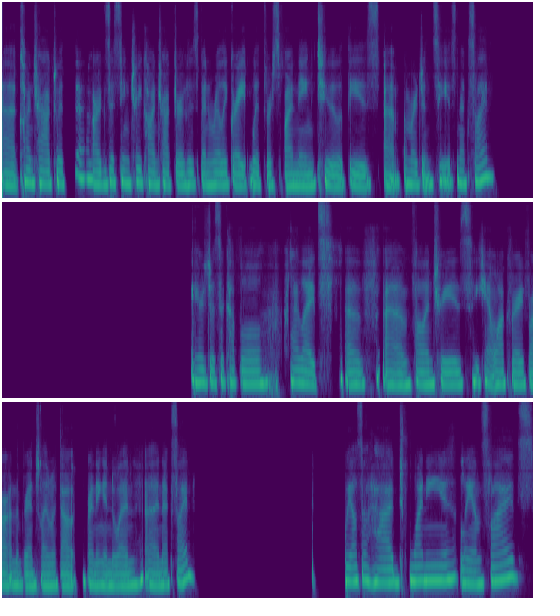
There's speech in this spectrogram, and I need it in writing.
uh, contract with our existing tree contractor who's been really great with responding to these um, emergencies. Next slide. Here's just a couple highlights of um, fallen trees. You can't walk very far on the branch line without running into one. Uh, next slide. We also had 20 landslides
